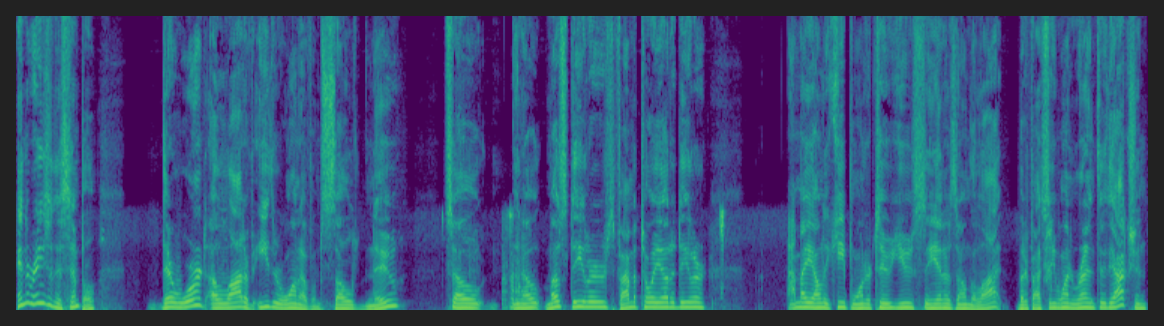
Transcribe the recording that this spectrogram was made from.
and the reason is simple. There weren't a lot of either one of them sold new. So, you know, most dealers, if I'm a Toyota dealer, I may only keep one or two used Siennas on the lot, but if I see one running through the auction,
